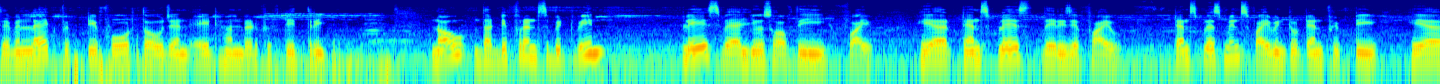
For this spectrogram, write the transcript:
7,54,853 now the difference between place values of the 5 here tens place there is a 5 tens place means 5 into 10 50 here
